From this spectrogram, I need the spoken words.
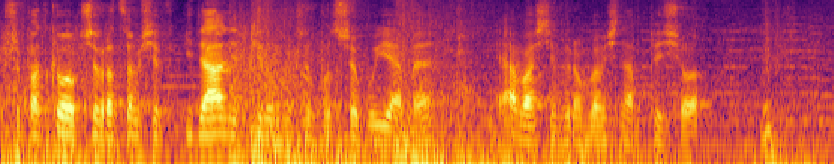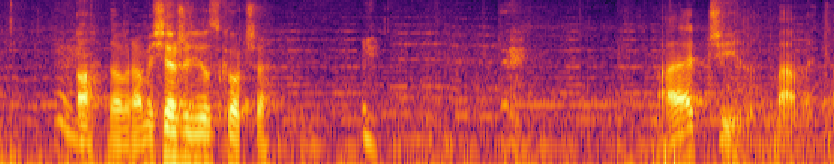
przypadkowo przewracają się w idealnie w kierunku, którym potrzebujemy. Ja właśnie wyrąbałem się na pysio. O, dobra, myślałem, że nie doskoczę. Ale chill, mamy to.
